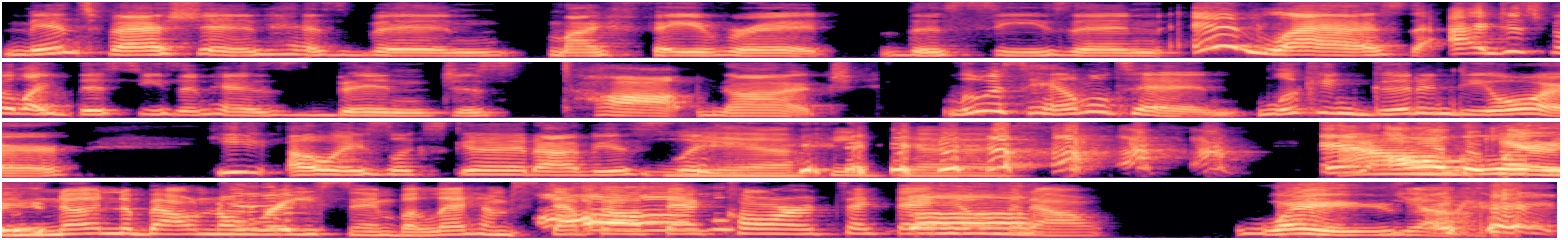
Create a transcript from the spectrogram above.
men's fashion has been my favorite this season and last. I just feel like this season has been just top notch. Lewis Hamilton looking good in Dior. He always looks good, obviously. Yeah, he does. and I all don't the care nothing about no racing, but let him step out that car, take that helmet out. ways. Yeah. Okay.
